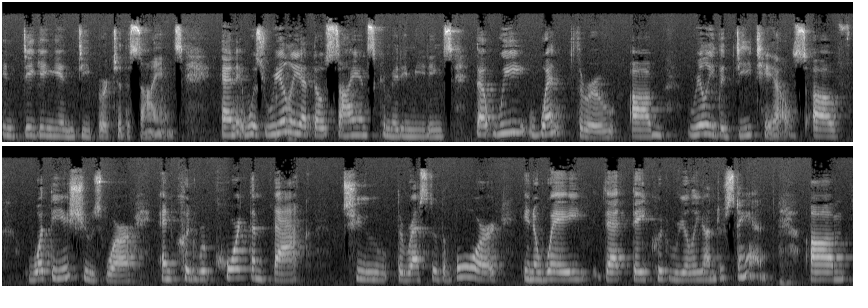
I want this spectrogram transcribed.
in digging in deeper to the science. And it was really at those science committee meetings that we went through um, really the details of what the issues were and could report them back to the rest of the board in a way that they could really understand. Um,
